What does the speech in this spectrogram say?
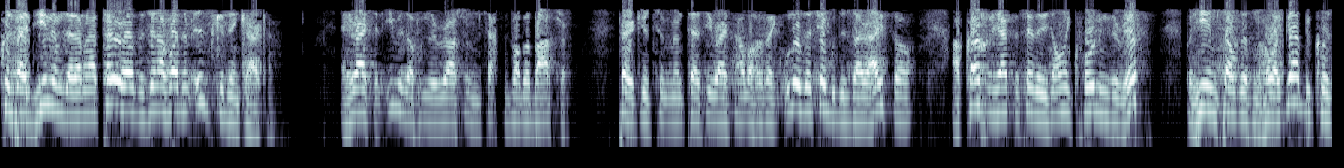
because by Dinim that Minatera, the Din Avodim is Kedin Karka. And he writes that even though from the Rosh from Sechtes Baba Basra, Perik Yitzim Memtes, he writes Allah is like Ulu the Shibud is Zarai, so Al you have to say that he's only quoting the Rif, but he himself doesn't hold like that because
